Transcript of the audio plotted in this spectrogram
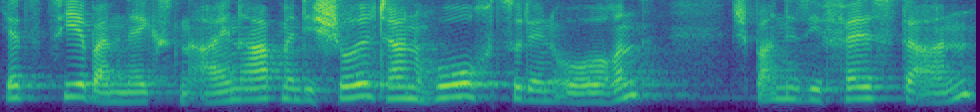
jetzt ziehe beim nächsten Einatmen die Schultern hoch zu den Ohren, spanne sie feste an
